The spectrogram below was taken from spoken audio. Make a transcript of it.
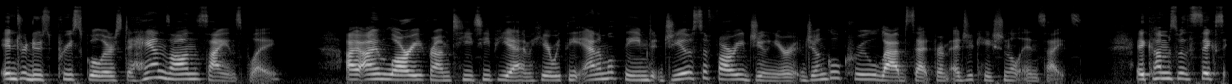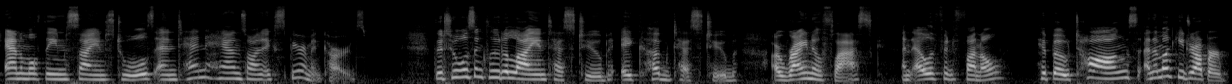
introduce preschoolers to hands-on science play. Hi, I'm Laurie from TTPM here with the animal-themed GeoSafari Junior Jungle Crew lab set from Educational Insights. It comes with six animal-themed science tools and 10 hands-on experiment cards. The tools include a lion test tube, a cub test tube, a rhino flask, an elephant funnel, hippo tongs, and a monkey dropper.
